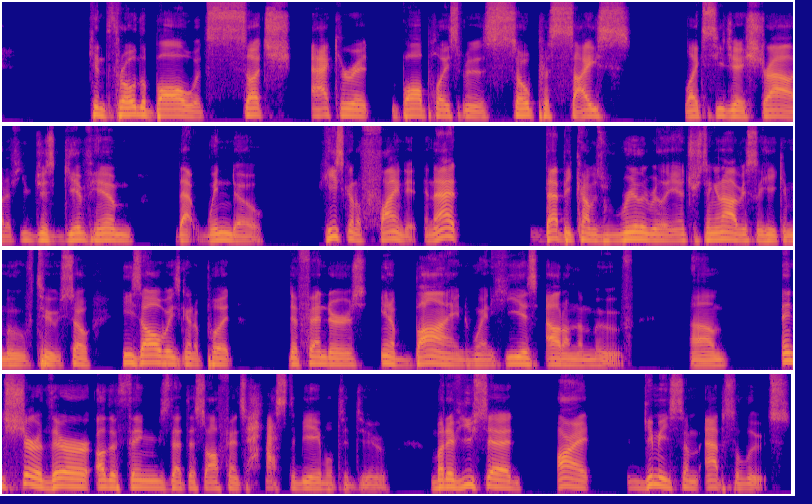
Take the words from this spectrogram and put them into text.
can throw the ball with such accurate ball placement is so precise like CJ Stroud, if you just give him that window, he's going to find it. And that that becomes really really interesting and obviously he can move too. So he's always going to put defenders in a bind when he is out on the move. Um and sure there are other things that this offense has to be able to do. But if you said, "All right, give me some absolutes."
